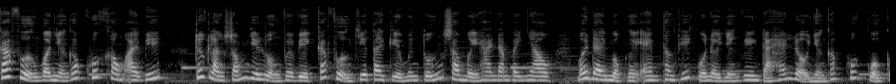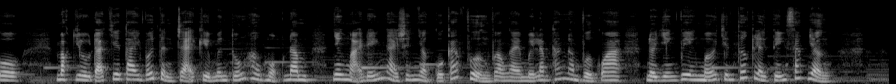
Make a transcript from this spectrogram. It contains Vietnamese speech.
Các Phượng và những góc khuất không ai biết. Trước làn sóng dư luận về việc các Phượng chia tay Kiều Minh Tuấn sau 12 năm bên nhau, mới đây một người em thân thiết của nữ diễn viên đã hé lộ những góc khuất của cô. Mặc dù đã chia tay với tình trạng Kiều Minh Tuấn hơn một năm, nhưng mãi đến ngày sinh nhật của các Phượng vào ngày 15 tháng 5 vừa qua, nữ diễn viên mới chính thức lên tiếng xác nhận.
